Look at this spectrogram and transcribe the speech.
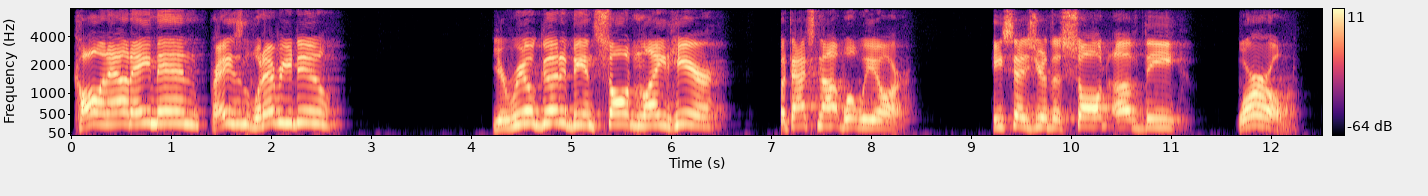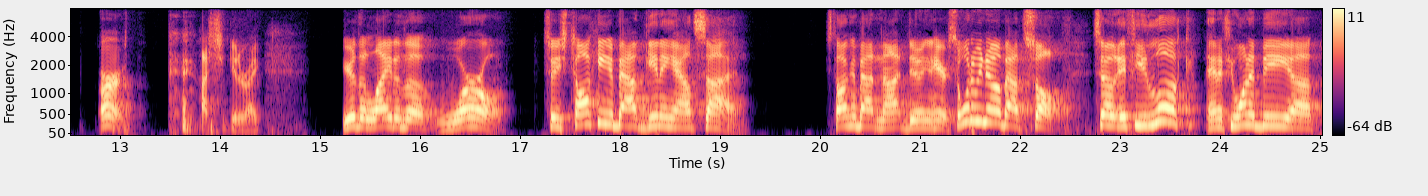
calling out amen, praise, whatever you do. You're real good at being salt and light here, but that's not what we are. He says you're the salt of the world, earth. I should get it right. You're the light of the world. So he's talking about getting outside. He's talking about not doing it here. So what do we know about salt? So if you look, and if you want to be uh,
